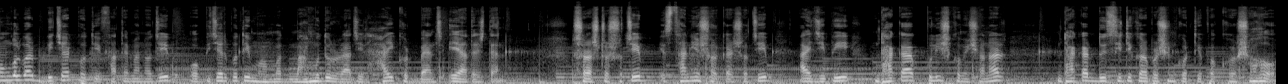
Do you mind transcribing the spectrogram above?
মঙ্গলবার বিচারপতি ফাতেমা নজিব ও বিচারপতি মোহাম্মদ মাহমুদুর রাজির হাইকোর্ট বেঞ্চ এ আদেশ দেন। স্বরাষ্ট্র সচিব, স্থানীয় সরকার সচিব, আইজিপি, ঢাকা পুলিশ কমিশনার ঢাকার দুই সিটি কর্পোরেশন কর্তৃপক্ষ সহ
